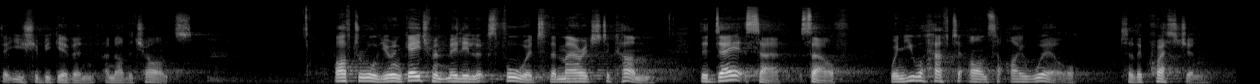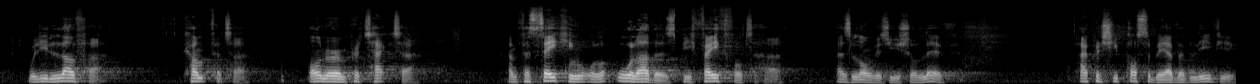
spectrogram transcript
that you should be given another chance. After all, your engagement merely looks forward to the marriage to come, the day itself when you will have to answer, I will, to the question Will you love her, comfort her, honour and protect her, and forsaking all, all others, be faithful to her as long as you shall live? How could she possibly ever believe you?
